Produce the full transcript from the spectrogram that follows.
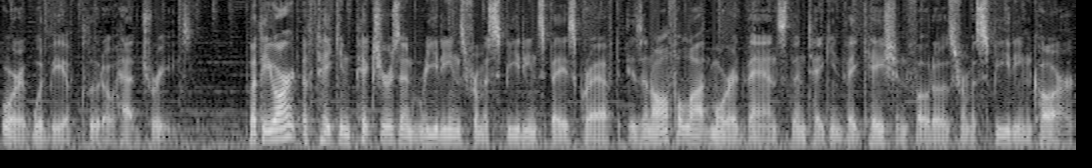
or it would be if Pluto had trees. But the art of taking pictures and readings from a speeding spacecraft is an awful lot more advanced than taking vacation photos from a speeding car.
